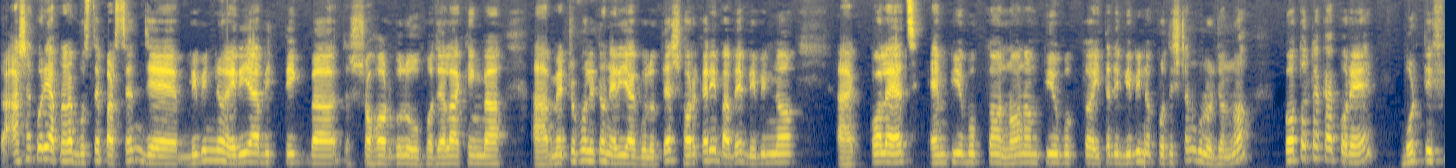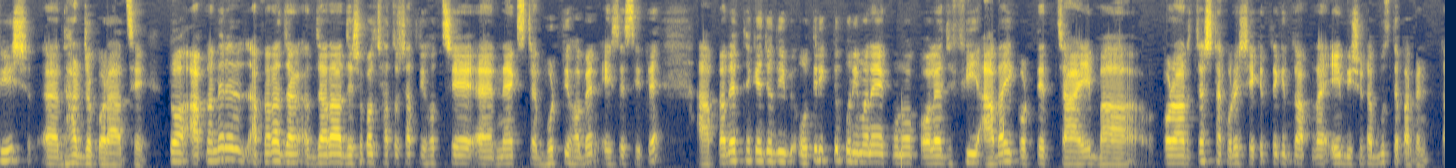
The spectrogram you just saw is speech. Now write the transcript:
তো আশা করি আপনারা বুঝতে পারছেন যে বিভিন্ন এরিয়া ভিত্তিক বা শহরগুলো, উপজেলা কিংবা মেট্রোপলিটন এরিয়াগুলোতে সরকারিভাবে বিভিন্ন কলেজ এমপিওভুক্ত নন এমপিওভুক্ত ইত্যাদি বিভিন্ন প্রতিষ্ঠানগুলোর জন্য কত টাকা করে ভর্তি ফিস ধার্য করা আছে? তো আপনাদের, আপনারা যারা যে সকল ছাত্রছাত্রী হচ্ছে নেক্সট ভর্তি হবেন এইচএসসি তে, আপনাদের থেকে যদি অতিরিক্ত পরিমাণে কোনো কলেজ ফি আদায় করতে চায় বা করার চেষ্টা করে, সেক্ষেত্রে কিন্তু আপনারা এই বিষয়টা বুঝতে পারবেন। তো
